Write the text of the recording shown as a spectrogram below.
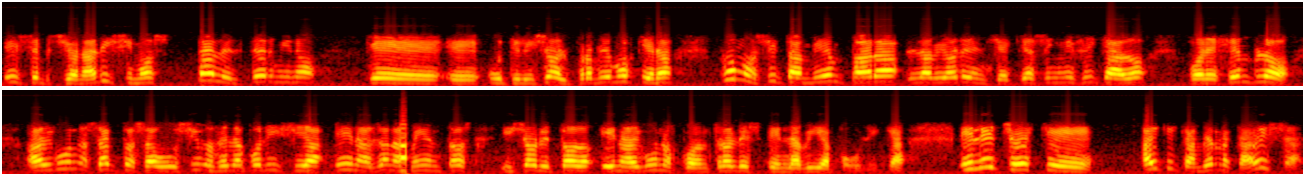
excepcionalísimos, tal el término que eh, utilizó el propio Mosquera, como así también para la violencia que ha significado, por ejemplo, algunos actos abusivos de la policía en allanamientos y sobre todo en algunos controles en la vía pública. El hecho es que hay que cambiar la cabeza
